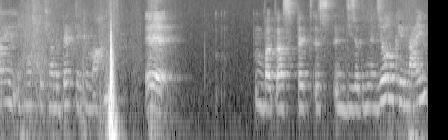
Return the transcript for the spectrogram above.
Ähm, ich muss kurz meine Bettdecke machen. Äh, aber das Bett ist in dieser Dimension. Okay, nein.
